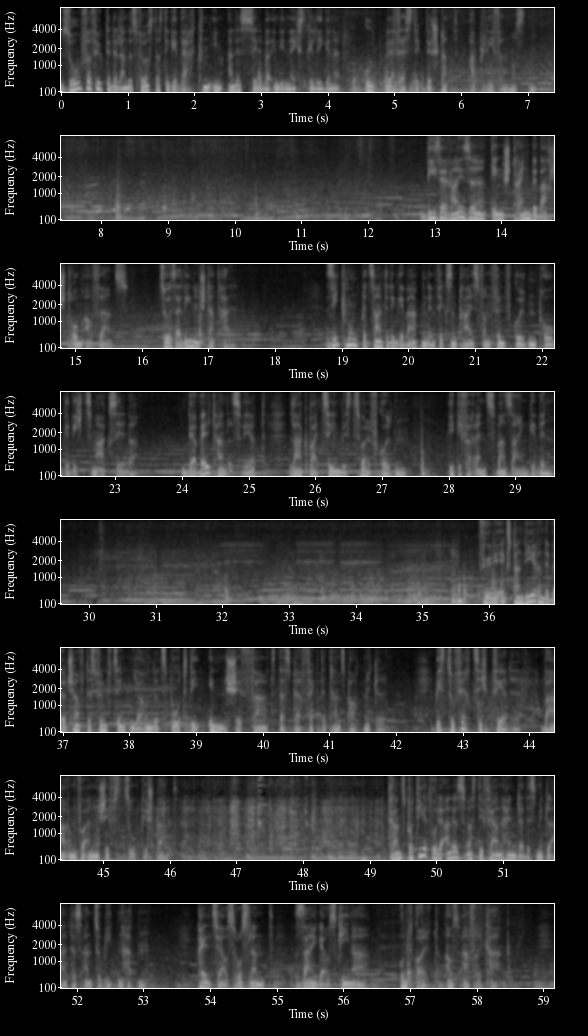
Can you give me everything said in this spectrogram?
So verfügte der Landesfürst, dass die Gewerken ihm alles Silber in die nächstgelegene, gut befestigte Stadt abliefern mussten. Diese Reise ging streng bewacht stromaufwärts zur Salinenstadt Hall. Siegmund bezahlte den Gewerken den fixen Preis von 5 Gulden pro Gewichtsmark Silber. Der Welthandelswert lag bei 10 bis 12 Gulden. Die Differenz war sein Gewinn. Für die expandierende Wirtschaft des 15. Jahrhunderts bot die Innenschifffahrt das perfekte Transportmittel. Bis zu 40 Pferde waren vor einen Schiffszug gespannt. Transportiert wurde alles, was die Fernhändler des Mittelalters anzubieten hatten. Pelze aus Russland, Seide aus China und Gold aus Afrika.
